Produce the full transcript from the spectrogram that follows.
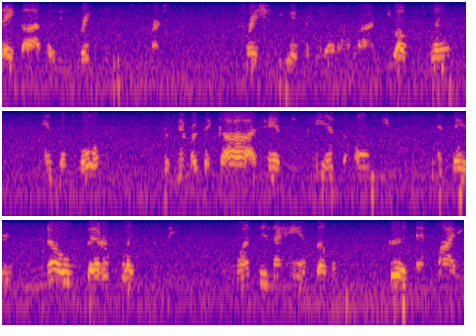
thank God for His grace and His mercy. And new every day of our lives. You are blessed in the Lord. Remember that God has His hands on you, and there is no better place to be. Once in the hands of a good and mighty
